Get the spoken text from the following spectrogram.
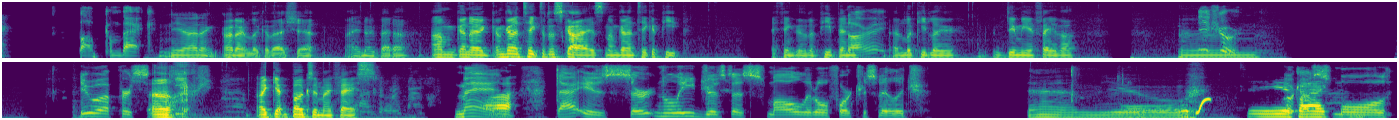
Bob, come back. Yeah, I don't. I don't look at that shit. I know better. I'm gonna. I'm gonna take the disguise, and I'm gonna take a peep. I think that a peep in All right. a looky loo. Do me a favor. Yeah, sure. Um, Do a Ugh. perception. I get bugs in my face. Man, Ah. that is certainly just a small little fortress village. Damn you. See Look how I. small.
